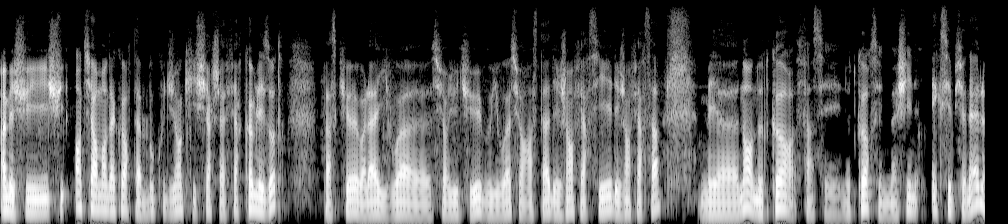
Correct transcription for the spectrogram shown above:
Ah mais je suis, je suis entièrement d'accord, tu as beaucoup de gens qui cherchent à faire comme les autres parce que voilà, ils voient euh, sur YouTube ou ils voient sur Insta des gens faire ci, des gens faire ça. Mais euh, non, notre corps, enfin c'est notre corps, c'est une machine exceptionnelle.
